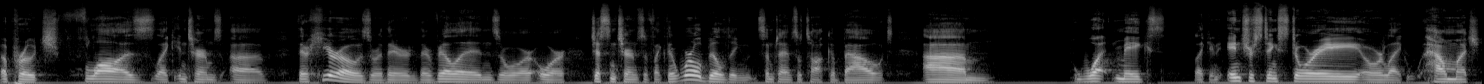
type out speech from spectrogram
approach flaws like in terms of their heroes or their their villains or or just in terms of like their world building. Sometimes they'll talk about um what makes like an interesting story or like how much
